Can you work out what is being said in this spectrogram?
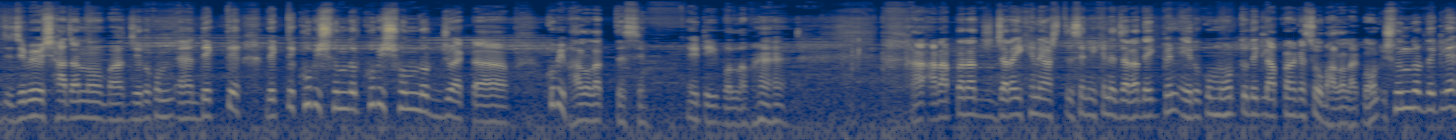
যেভাবে সাজানো বা যেরকম দেখতে দেখতে খুবই সুন্দর, খুবই সৌন্দর্য একটা, খুবই ভালো লাগতেছে। এটাই বললাম হ্যাঁ হ্যাঁ। আর- আপনারা যারা এখানে আসতেছেন, এখানে যারা দেখবেন, এরকম মুহূর্ত দেখলে আপনার কাছেও ভালো লাগবে। সুন্দর দেখলে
